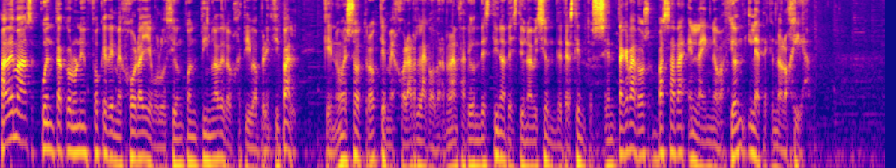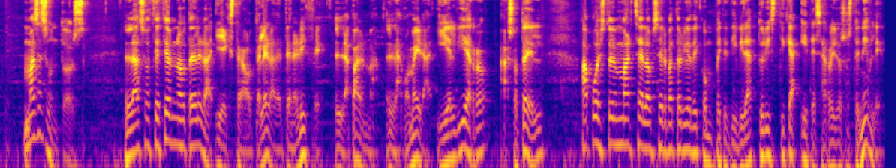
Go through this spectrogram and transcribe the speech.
Además, cuenta con un enfoque de mejora y evolución continua del objetivo principal, que no es otro que mejorar la gobernanza de un destino desde una visión de 360 grados basada en la innovación y la tecnología. Más asuntos. La Asociación Hotelera y Extrahotelera de Tenerife, La Palma, La Gomera y El Hierro, ASOTEL, ha puesto en marcha el Observatorio de Competitividad Turística y Desarrollo Sostenible,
